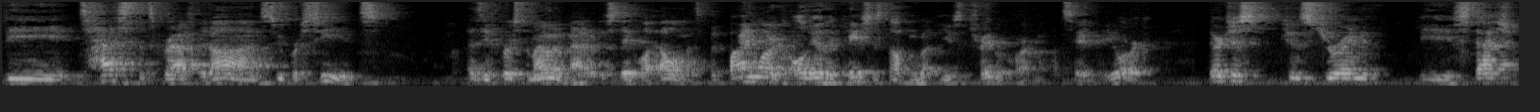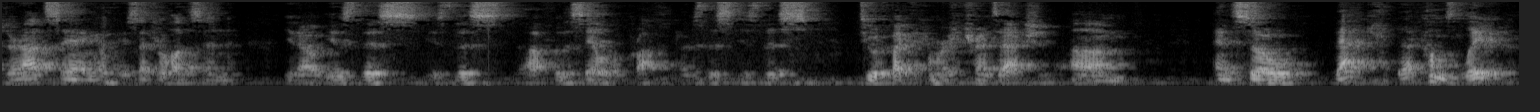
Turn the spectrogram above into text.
the test that's grafted on supersedes as a First Amendment matter the state law elements, but by and large, all the other cases talking about the use of trade requirement, let's say in New York, they're just construing the statute. They're not saying, okay, Central Hudson, you know, is this is this uh, for the sale of a product? Is this is this to affect the commercial transaction? Um, and so that that comes later.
